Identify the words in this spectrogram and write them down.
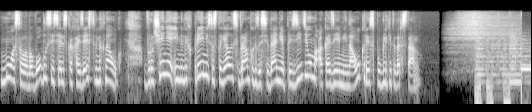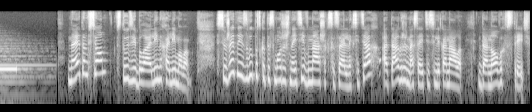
Мосолова в области сельскохозяйственных наук. Вручение именных премий состоялось в рамках заседания Президиума Академии наук Республики Татарстан. На этом все. В студии была Алина Халимова. Сюжеты из выпуска ты сможешь найти в наших социальных сетях, а также на сайте телеканала. До новых встреч!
